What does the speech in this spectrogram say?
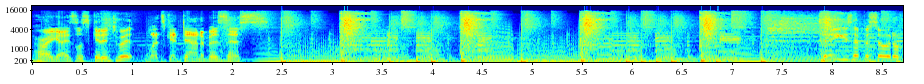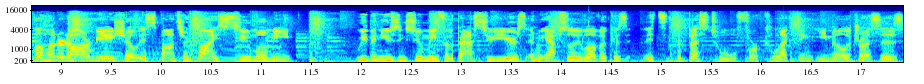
All right, guys, let's get into it. Let's get down to business. Today's episode of the $100 MBA show is sponsored by SumoMe. We've been using SumoMe for the past two years, and we absolutely love it because it's the best tool for collecting email addresses,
